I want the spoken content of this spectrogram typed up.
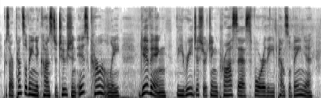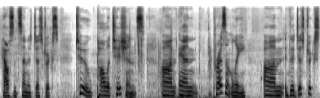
because our Pennsylvania Constitution is currently giving the redistricting process for the Pennsylvania House and Senate districts to politicians. Um, and presently, um, the districts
